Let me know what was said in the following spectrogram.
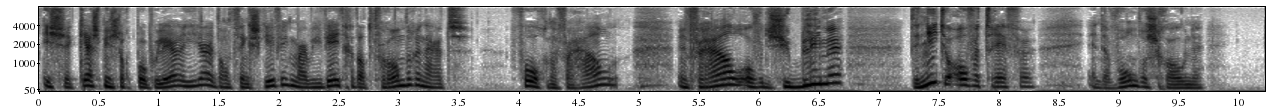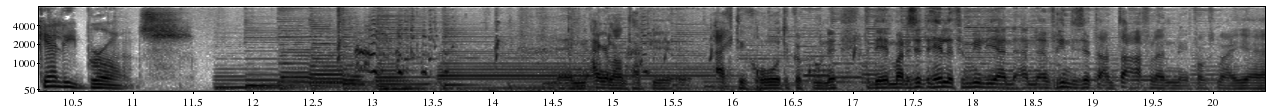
is kerstmis nog populairder hier dan Thanksgiving. Maar wie weet gaat dat veranderen naar het volgende verhaal. Een verhaal over de sublieme, de niet te overtreffen en de wonderschone Kelly Bronze. In Engeland heb je echt de grote kalkoenen. Maar er zit een hele familie en, en, en, vrienden zitten aan tafel. En volgens mij uh,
